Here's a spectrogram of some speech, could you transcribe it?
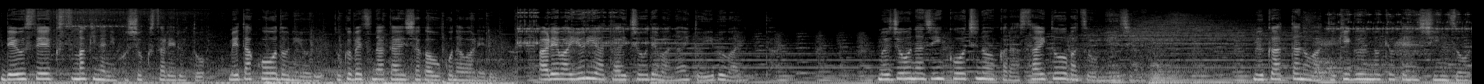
デウスエクスマキナに捕食されるとメタコードによる特別な代謝が行われる。あれはユリア隊長ではないとイブは言った。無情な人工知能から再討伐を命じられた向かったのは敵軍の拠点心臓だ。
